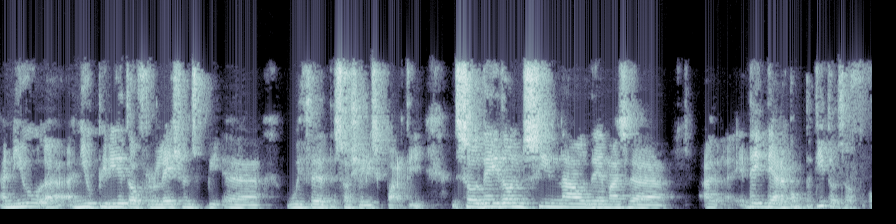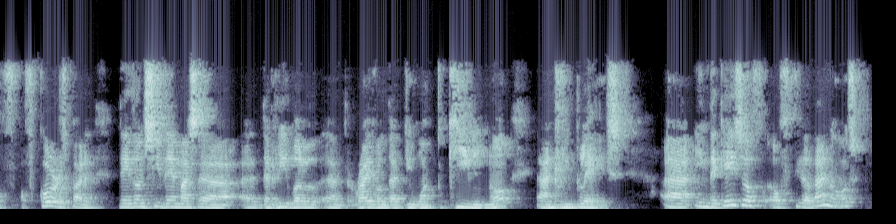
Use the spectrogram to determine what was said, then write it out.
a new uh, a new period of relations be, uh, with the Socialist Party. So they don't see now them as a, they, they are competitors, of, of, of, course, but they don't see them as a, the rival, uh, the rival that you want to kill, no, and replace. Uh, in the case of, of Ciudadanos,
